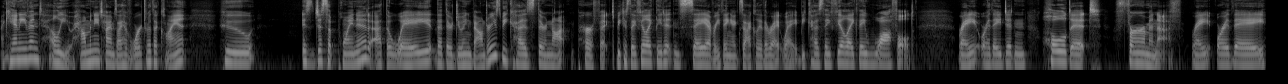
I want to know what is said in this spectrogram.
I can't even tell you how many times I have worked with a client who is disappointed at the way that they're doing boundaries because they're not perfect, because they feel like they didn't say everything exactly the right way, because they feel like they waffled, right? Or they didn't hold it firm enough, right? Or they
